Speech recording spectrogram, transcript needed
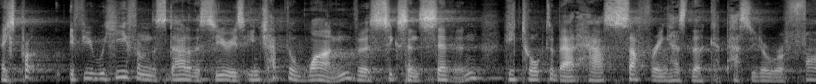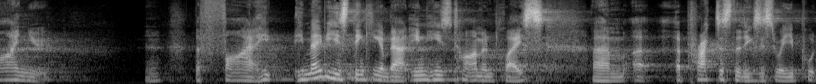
If you were here from the start of the series, in chapter 1, verse 6 and 7, he talked about how suffering has the capacity to refine you. The fire. He, he, maybe he's thinking about in his time and place um, a, a, practice that exists where you put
